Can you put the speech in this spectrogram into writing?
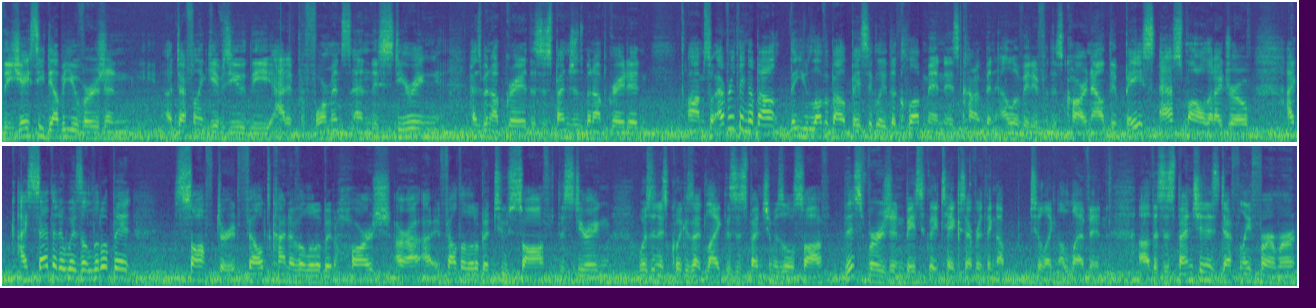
the JCW version uh, definitely gives you the added performance, and the steering has been upgraded, the suspension's been upgraded. Um, so everything about that you love about basically the Clubman is kind of been elevated for this car. Now, the base S model that I drove, I, I said that it was a little bit softer. It felt kind of a little bit harsh, or uh, it felt a little bit too soft. The steering wasn't as quick as I'd like. The suspension was a little soft. This version basically takes everything up to like 11. Uh, the suspension is definitely firmer.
